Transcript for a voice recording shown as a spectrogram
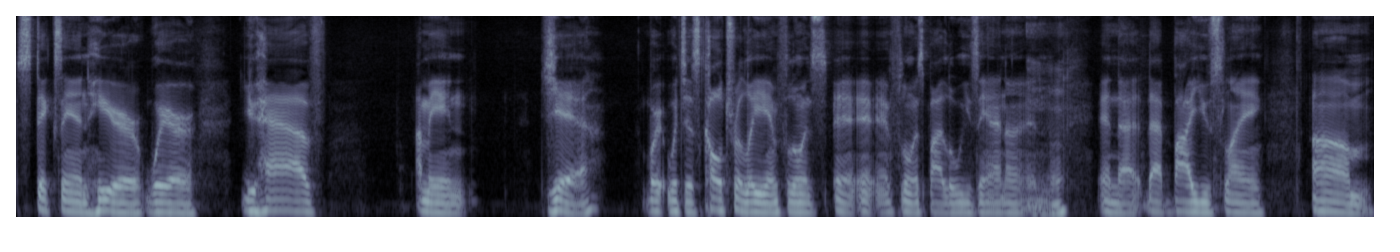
sticks in here where you have, I mean, yeah, which is culturally influenced influenced by Louisiana and and that that Bayou slang. Um,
